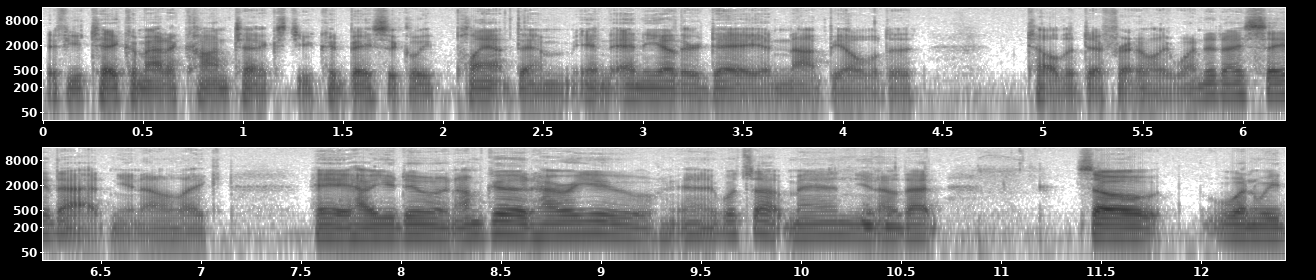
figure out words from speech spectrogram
if you take them out of context, you could basically plant them in any other day and not be able to tell the difference. Like, when did I say that? You know, like hey, how you doing? I'm good. How are you? Yeah, what's up, man? You know mm-hmm. that. So when we,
